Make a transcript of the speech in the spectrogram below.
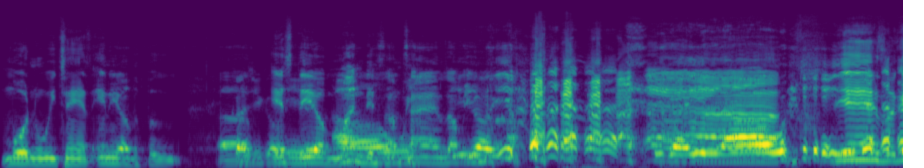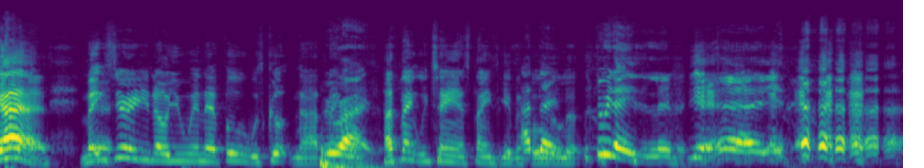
more than we chance any other food. Uh, it's still it Monday all week. sometimes. I'm You eating. eat, you gonna eat it all week. yeah, so guys, make sure you know you when that food was cooked. Now, I think Right. We, I think we changed Thanksgiving I food a little. three days is limit. Yeah. yeah. yeah.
